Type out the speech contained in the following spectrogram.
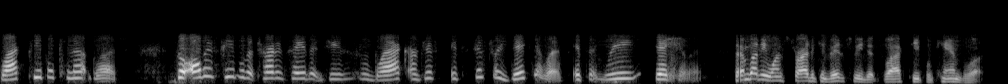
Black people cannot blush. So all these people that try to say that Jesus was black are just it's just ridiculous. It's ridiculous. Somebody once tried to convince me that black people can blush.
